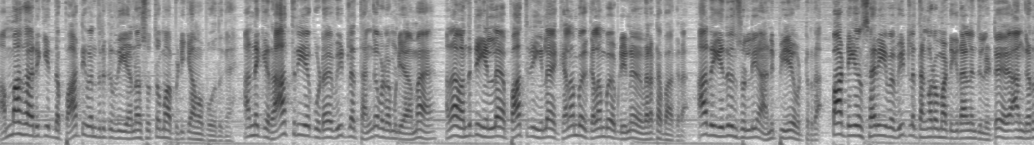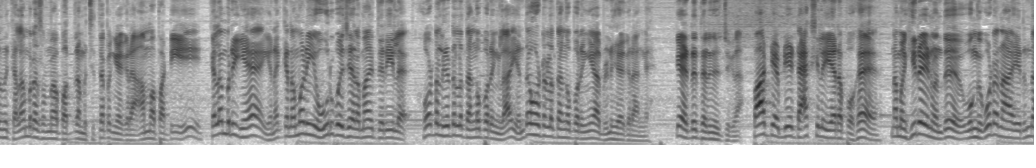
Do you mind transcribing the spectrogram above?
அம்மாகாரிக்கு இந்த பாட்டி வந்திருக்கிறது ஏன்னா சுத்தமா பிடிக்காம போகுதுங்க. அன்னைக்கு ராத்திரியே கூட வீட்டுல தங்க விட முடியாம அதான் வந்துட்டு வந்துட்டீங்கல்ல பாத்துட்டீங்களா கிளம்பு கிளம்பு அப்படின்னு விரட்ட பாக்குறா. அதை எதுன்னு சொல்லி அனுப்பியே விட்டுறா. பாட்டியும் சரி இவ வீட்டுல தங்க மாட்டேங்கிறாள்னு சொல்லிட்டு அங்க இருந்து கிளம்புற சமயம் பார்த்து நம்ம சித்தப்பன் கேக்குறேன் ஆமா பாட்டி கிளம்புறீங்க. எனக்கு என்னமோ நீங்க ஊர் போய் சேர மாதிரி தெரியல. ஹோட்டல் கிட்டல தங்க போறீங்களா? எந்த ஹோட்டல்ல தங்க போறீங்க? அப்படின்னு கேக்குறாங்க. கேட்டு தெரிஞ்சு வச்சுக்கிறேன். பாட்டி அப்படியே டாக்ஸியில் ஏற போக நம்ம ஹீரோயின் வந்து உங்க கூட நான் இருந்த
